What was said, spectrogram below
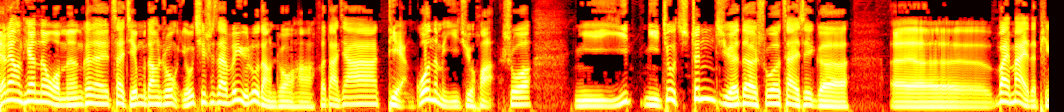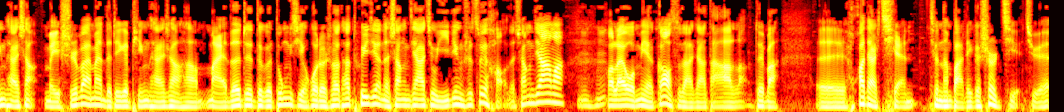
前两天呢，我们刚才在节目当中，尤其是在微语录当中哈，和大家点过那么一句话，说你一你就真觉得说在这个呃外卖的平台上，美食外卖的这个平台上哈，买的这这个东西，或者说他推荐的商家就一定是最好的商家吗？后来我们也告诉大家答案了，对吧？呃，花点钱就能把这个事儿解决。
